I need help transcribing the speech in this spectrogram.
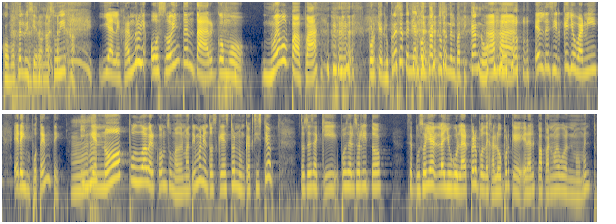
cómo se lo hicieron a su hija. Y Alejandro osó intentar como nuevo papa, Porque Lucrecia tenía contactos en el Vaticano. ajá, el decir que Giovanni era impotente y que no pudo haber consumado el matrimonio, entonces que esto nunca existió. Entonces aquí, pues él solito se puso ya la yugular, pero pues le jaló porque era el papa nuevo en el momento.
